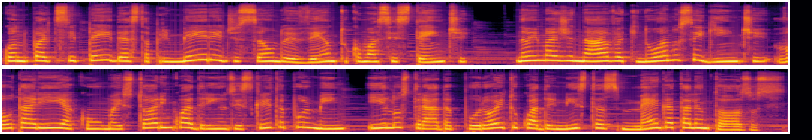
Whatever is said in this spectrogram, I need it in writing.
quando participei desta primeira edição do evento como assistente, não imaginava que no ano seguinte voltaria com uma história em quadrinhos escrita por mim e ilustrada por oito quadrinistas mega talentosos.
